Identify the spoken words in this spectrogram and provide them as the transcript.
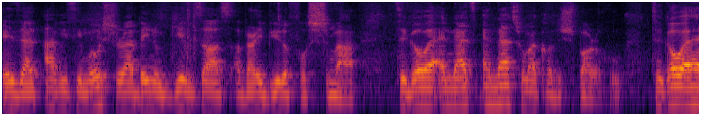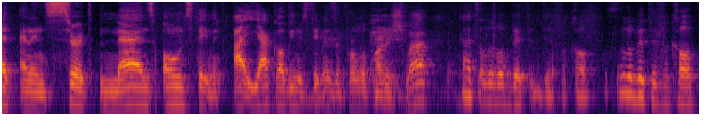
is that obviously Moshe Rabbeinu gives us a very beautiful Shema to go ahead, and that's and that's from Hakadosh Baruch Hu, to go ahead and insert man's own statement. Yaakov Avinu's statement is a formal part of Shema. That's a little bit difficult. It's a little bit difficult.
